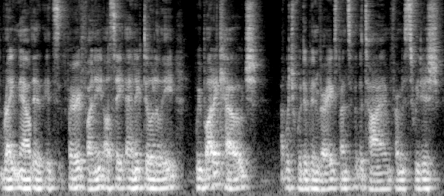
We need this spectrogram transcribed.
Right now, it's very funny. I'll say anecdotally, we bought a couch which would have been very expensive at the time from a Swedish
